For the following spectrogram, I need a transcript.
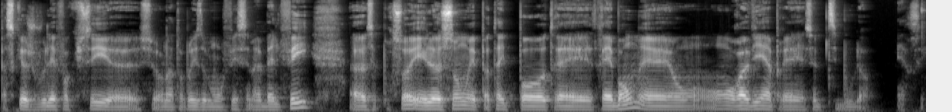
parce que je voulais focuser euh, sur l'entreprise de mon fils et ma belle-fille. Euh, c'est pour ça. Et le son est peut-être pas très, très bon, mais on revient après ce petit bout-là. Merci.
